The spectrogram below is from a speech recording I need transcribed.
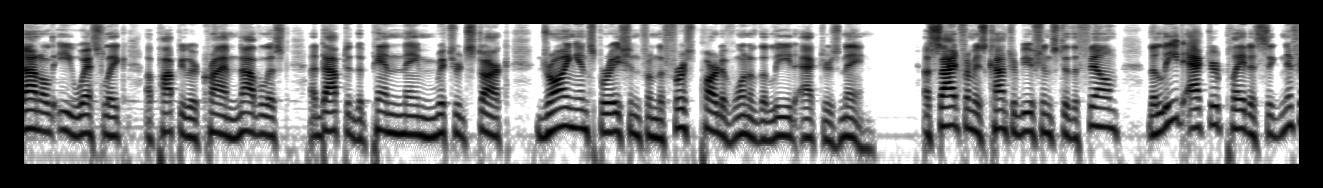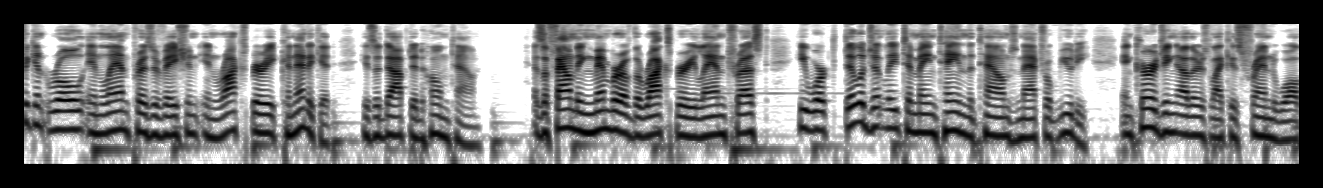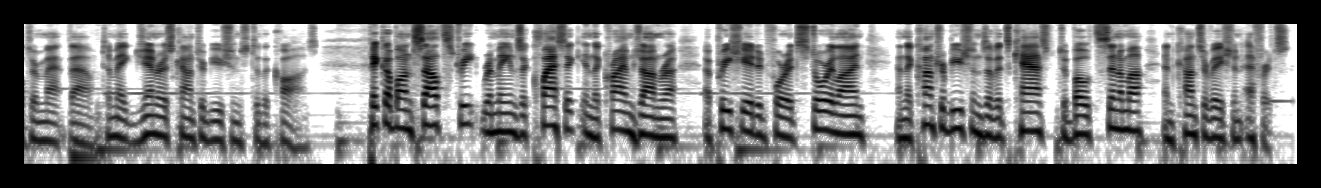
Donald E. Westlake, a popular crime novelist, adopted the pen name Richard Stark, drawing inspiration from the first part of one of the lead actor's name. Aside from his contributions to the film, the lead actor played a significant role in land preservation in Roxbury, Connecticut, his adopted hometown. As a founding member of the Roxbury Land Trust, he worked diligently to maintain the town's natural beauty, encouraging others like his friend Walter Matthau to make generous contributions to the cause. Pickup on South Street remains a classic in the crime genre, appreciated for its storyline and the contributions of its cast to both cinema and conservation efforts.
